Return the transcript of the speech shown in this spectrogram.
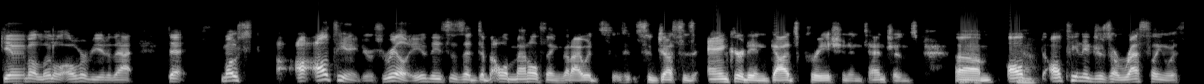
give a little overview to that that most all teenagers really this is a developmental thing that i would su- suggest is anchored in god's creation intentions um, all yeah. all teenagers are wrestling with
